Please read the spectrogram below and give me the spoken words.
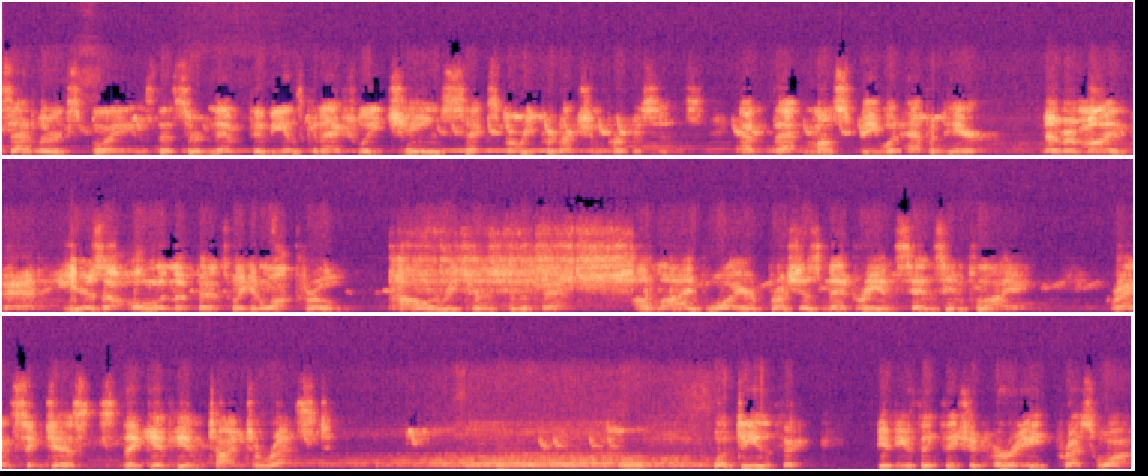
Sattler explains that certain amphibians can actually change sex for reproduction purposes, and that must be what happened here. Never mind that. Here's a hole in the fence we can walk through. Power returns to the fence. A live wire brushes Nedry and sends him flying. Grant suggests they give him time to rest. What do you think? If you think they should hurry, press 1.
